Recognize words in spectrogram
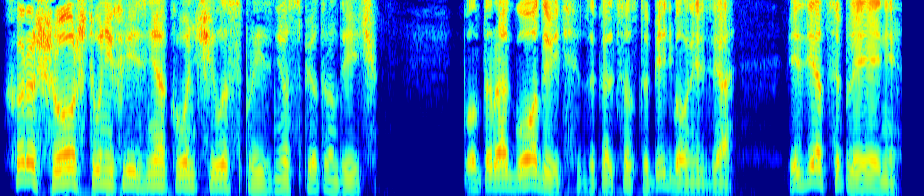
Хорошо, что у них резня кончилась, произнес Петр Андреевич. Полтора года ведь за кольцо ступить было нельзя. Везде отцепление.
